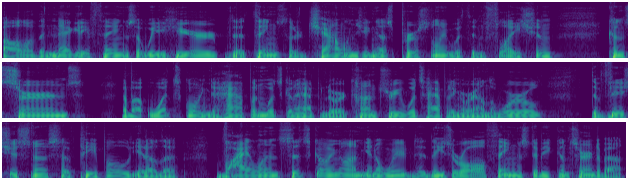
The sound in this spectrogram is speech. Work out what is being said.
all of the negative things that we hear, the things that are challenging us personally with inflation, concerns, about what's going to happen, what's going to happen to our country, what's happening around the world, the viciousness of people, you know, the violence that's going on. You know, we, these are all things to be concerned about.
